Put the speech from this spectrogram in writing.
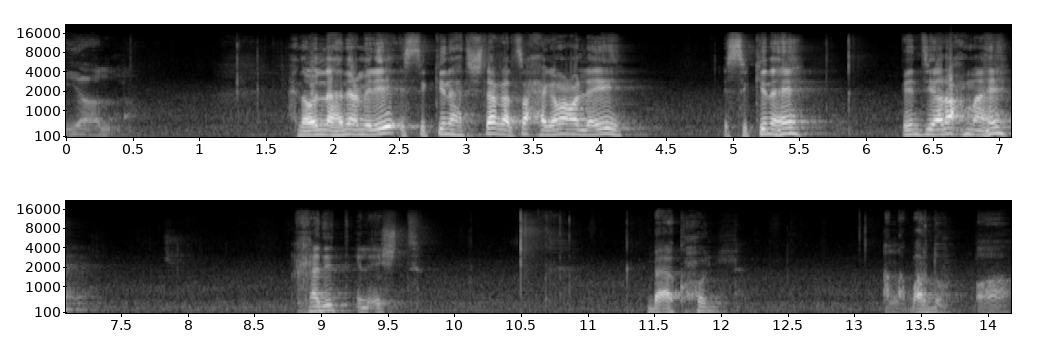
يلا. إحنا قلنا هنعمل إيه؟ السكينة هتشتغل صح يا جماعة ولا إيه؟ السكينة أهي. بنتي يا رحمة أهي. خدت القشط. بقى كحول. الله برضه. آه.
